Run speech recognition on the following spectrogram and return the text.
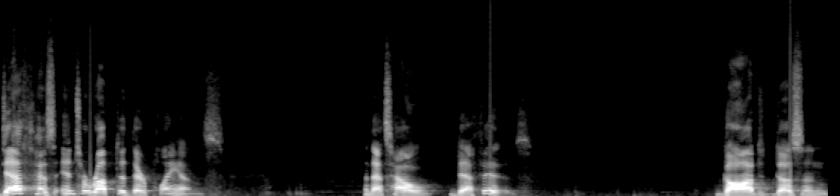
Death has interrupted their plans. And that's how death is. God doesn't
